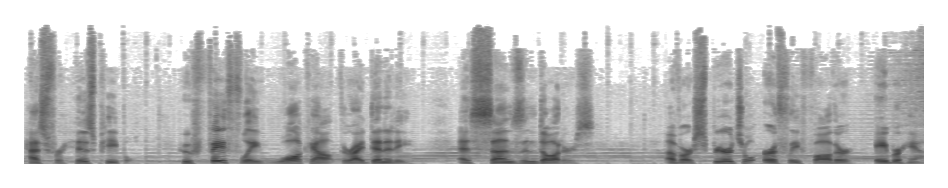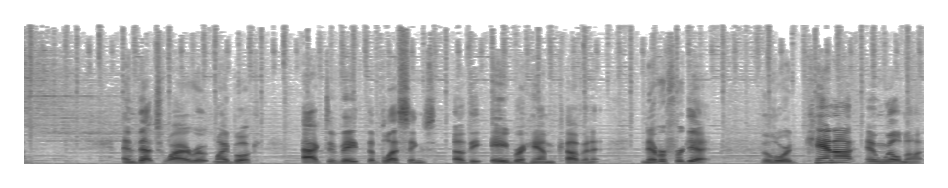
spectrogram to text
has for His people who faithfully walk out their identity as sons and daughters of our spiritual earthly father, Abraham. And that's why I wrote my book, Activate the Blessings of the Abraham Covenant. Never forget, the Lord cannot and will not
